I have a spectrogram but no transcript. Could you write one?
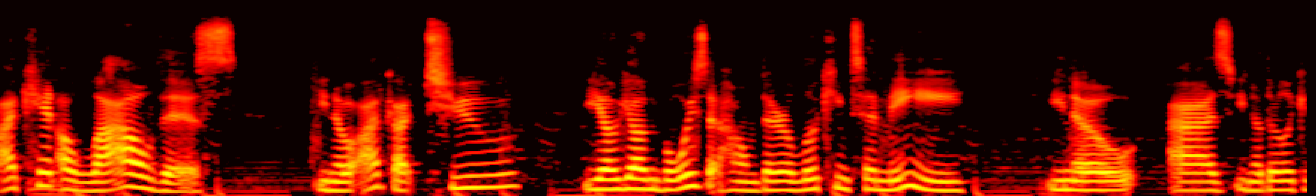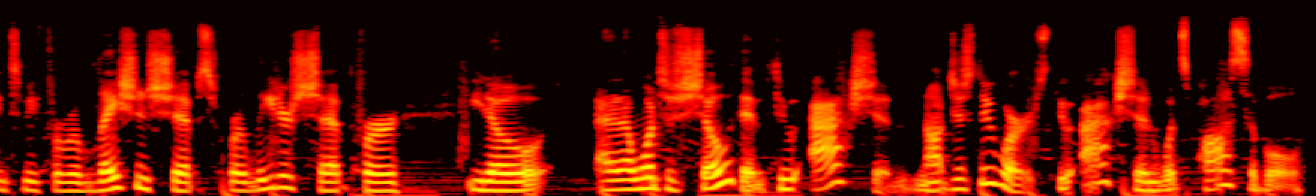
I can't mm-hmm. allow this. You know, I've got two young young boys at home that are looking to me, you know, as you know, they're looking to me for relationships, for leadership, for you know, and I want to show them through action, not just through words, through action, what's possible.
